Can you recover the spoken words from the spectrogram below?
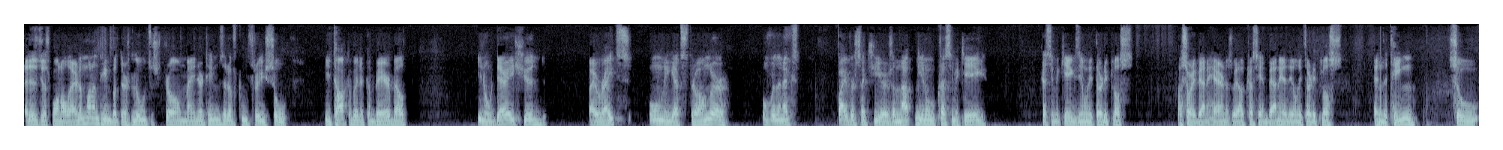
It is just one All Ireland winning team, but there's loads of strong minor teams that have come through. So you talk about a conveyor belt. You know, Derry should, by rights, only get stronger over the next five or six years, and that you know, Chrissy McKaigue, Chrissy is the only thirty plus. Oh, sorry, Benny Heron as well. Chrissy and Benny are the only thirty plus in the team. So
